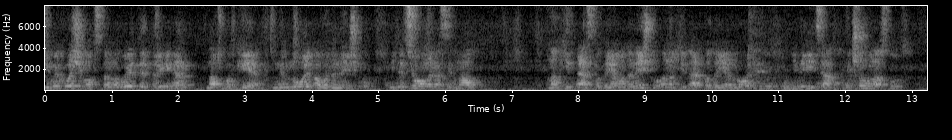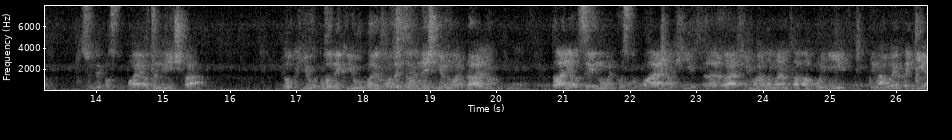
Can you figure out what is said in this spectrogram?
І ми хочемо встановити тригер навпаки, не в 0, а в одиничку. І для цього ми на сигнал на вхід S подаємо одиничку, а на вхід R подаємо 0. І дивіться, якщо у нас тут сюди поступає одиничка, то, Q, то не Q переходить з одинички в 0, правильно? Далі оцей 0 поступає на вхід е, верхнього елемента або ні, і на виході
